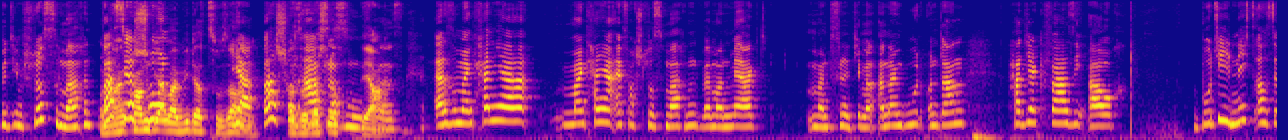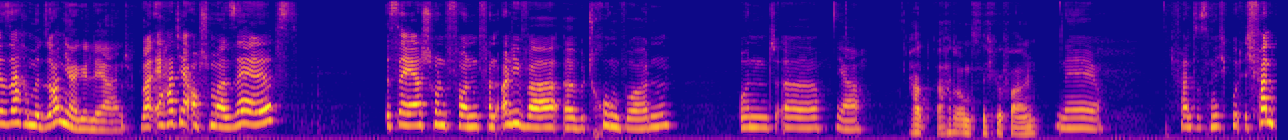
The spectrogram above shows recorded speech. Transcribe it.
mit ihm Schluss zu machen. Und was dann ja kommen schon, die aber wieder zusammen. Ja, was schon also Arschloch-Move ist, ja. ist. Also man kann ja, man kann ja einfach Schluss machen, wenn man merkt, man findet jemand anderen gut. Und dann hat ja quasi auch Buddy nichts aus der Sache mit Sonja gelernt. Weil er hat ja auch schon mal selbst, ist er ja schon von, von Oliver äh, betrogen worden. Und äh, ja. Hat, hat uns nicht gefallen. Nee fand es nicht gut. Ich fand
